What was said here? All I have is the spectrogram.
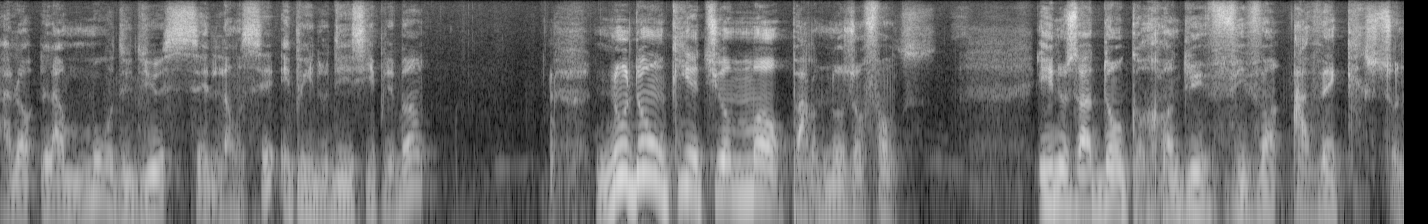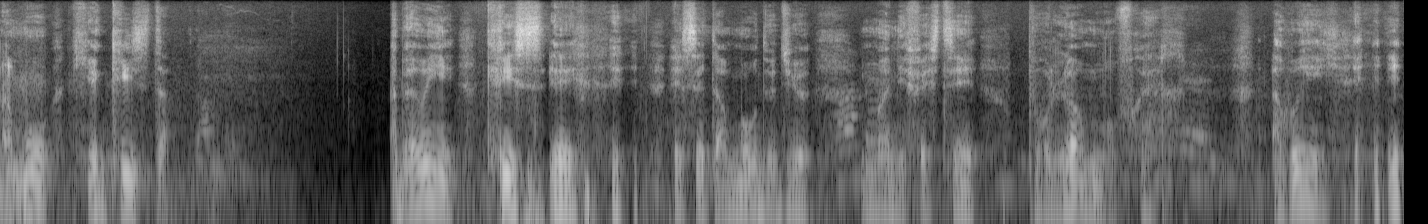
Alors l'amour de Dieu s'est lancé, et puis il nous dit ici plus bas, nous donc qui étions morts par nos offenses, il nous a donc rendus vivants avec son amour qui est Christ. Ah ben oui, Christ est, est cet amour de Dieu manifesté pour l'homme, mon frère. Ah oui,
